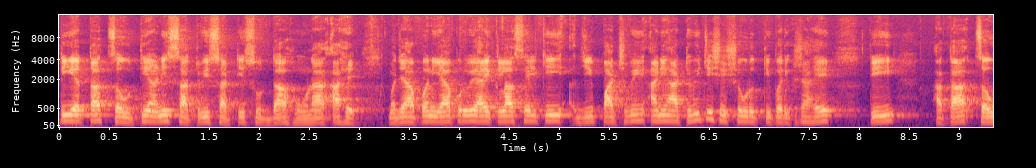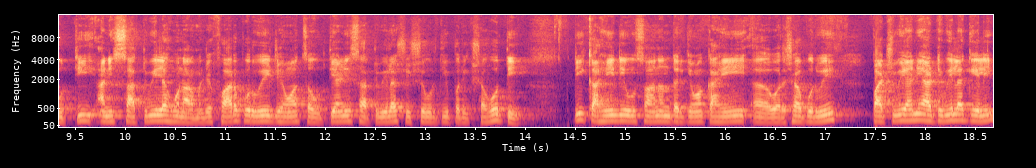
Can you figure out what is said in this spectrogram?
ती इयत्ता चौथी आणि सातवीसाठी सुद्धा होणार आहे. म्हणजे आपण यापूर्वी ऐकलं असेल की जी पाचवी आणि आठवीची शिष्यवृत्ती परीक्षा आहे ती आता चौथी आणि सातवीला होणार. म्हणजे फार पूर्वी जेव्हा चौथी आणि सातवीला शिष्यवृत्ती परीक्षा होती ती काही दिवसानंतर किंवा काही वर्षापूर्वी पाचवी आणि आठवीला केली.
